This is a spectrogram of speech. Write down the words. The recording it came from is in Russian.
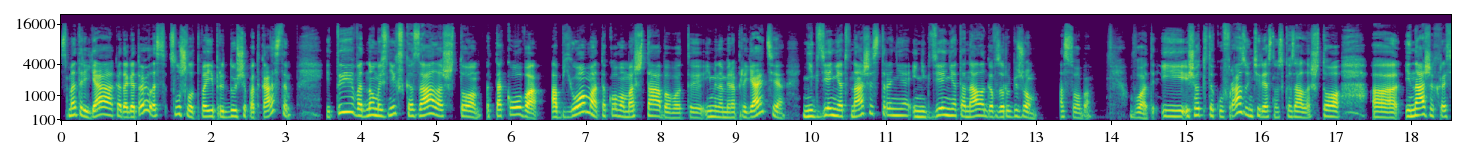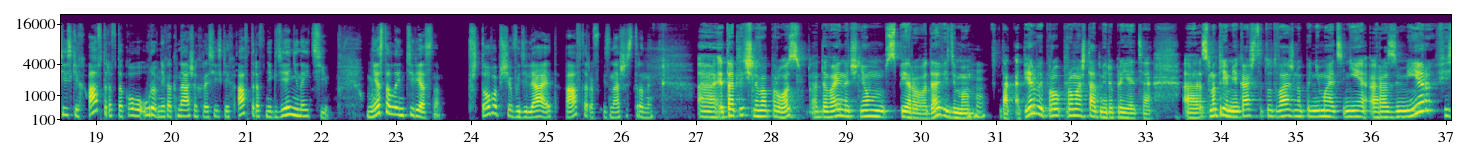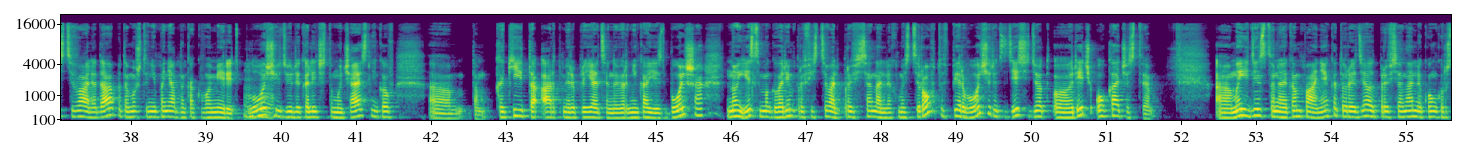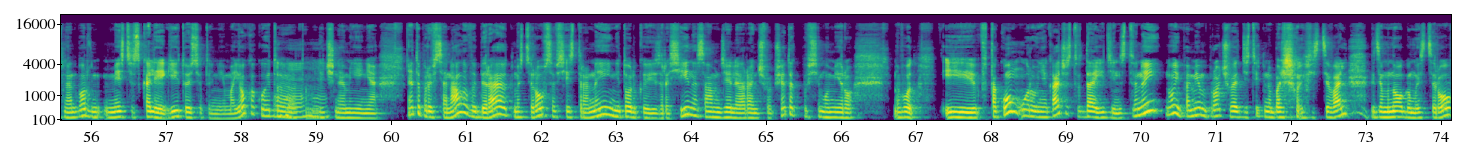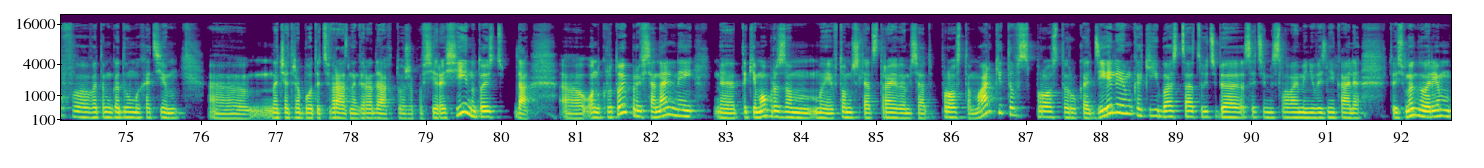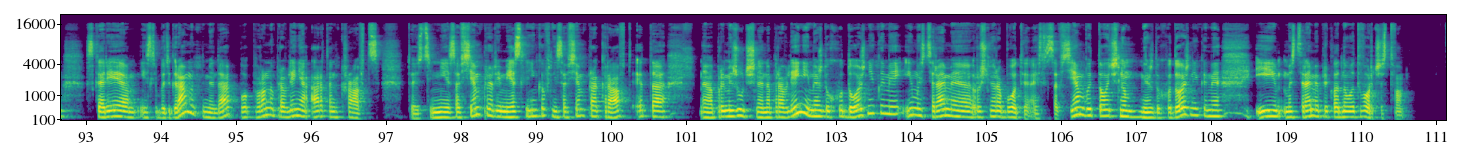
Смотри, я когда готовилась, слушала твои предыдущие подкасты, и ты в одном из них сказала, что такого объема, такого масштаба вот э, именно мероприятия нигде нет в нашей стране и нигде нет аналогов за рубежом особо. Вот. И еще ты такую фразу интересную сказала, что э, и наших российских авторов такого уровня, как наших российских авторов, нигде не найти. Мне стало интересно, что вообще выделяет авторов из нашей страны? А, это отличный вопрос. Давай начнем с первого, да, видимо. Угу. Так, а первый про, про масштаб мероприятия. А, смотри, мне кажется, тут важно понимать не размер фестиваля, да, потому что непонятно, как его мерить площадью угу. или количеством участников. Там какие-то арт-мероприятия наверняка есть больше, но если мы говорим про фестиваль профессиональных мастеров, то в первую очередь здесь идет э, речь о качестве. А, мы единственная компания, которая делает профессиональный конкурсный отбор вместе с коллегией, то есть это не мое какое-то uh-huh, там, личное мнение. Это профессионалы выбирают мастеров со всей страны, не только из России на самом деле, а раньше вообще так по всему миру. Вот. И в таком уровне качества, да, единственный. Ну и помимо прочего, это действительно большой фестиваль, где много мастеров. В этом году мы хотим э, начать работать в разных городах тоже по всей России. Ну то есть, да, э, он крутой, профессиональный. Э, таким образом мы в том числе отстраиваемся от просто маркетов, с просто рукоделием, какие бы ассоциации у тебя с этими словами не возникали. То есть мы говорим скорее, если быть грамотными, да, про направление art and craft crafts. То есть не совсем про ремесленников, не совсем про крафт. Это э, промежуточное направление между художниками и мастерами ручной работы, а если совсем быть точным, между художниками и мастерами прикладного творчества.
